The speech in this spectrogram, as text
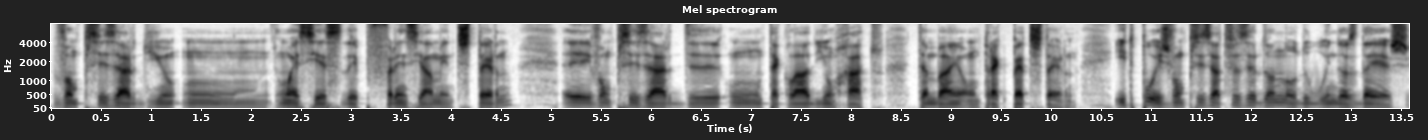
vão precisar de um, um, um SSD preferencialmente externo, uh, vão precisar de um teclado e um rato também, ou um trackpad externo. E depois vão precisar de fazer download do Windows 10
